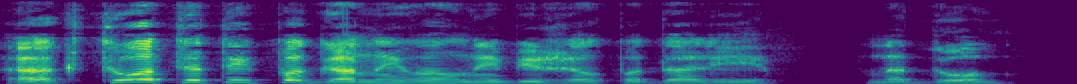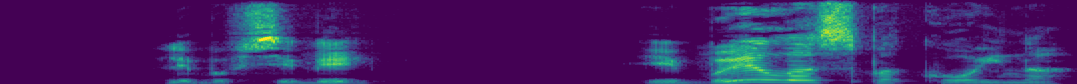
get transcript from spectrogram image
а кто от этой поганой волны бежал подалее, на Дон, либо в Сибирь. И было спокойно,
